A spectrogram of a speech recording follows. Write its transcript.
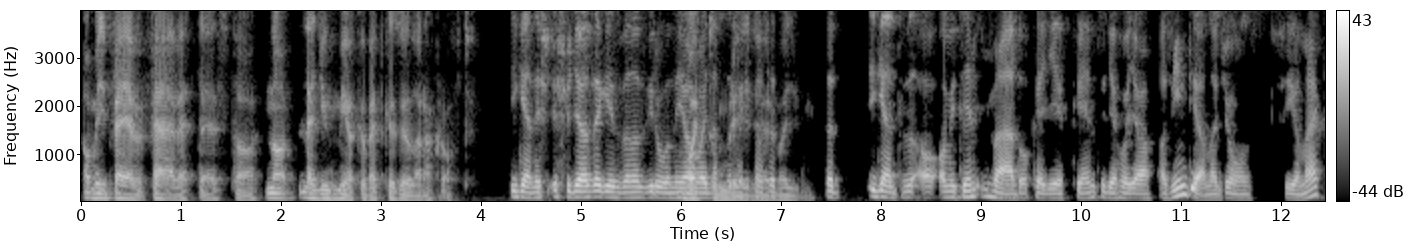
ami fel, felvette ezt a, na, legyünk mi a következő Lara Croft. Igen, és, és ugye az egészben az irónia, Vagy, vagy, Tomb nem Raider, mondtad, vagy... tehát igen, tehát amit én imádok egyébként, ugye, hogy a, az Indiana Jones filmek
